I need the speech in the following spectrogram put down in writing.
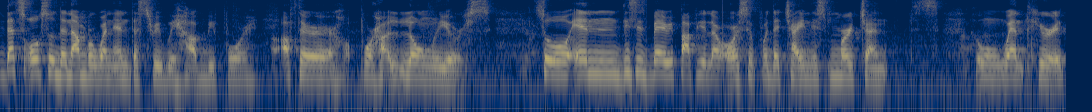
that's also the number one industry we have before after for long years. So and this is very popular also for the Chinese merchants who went here at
